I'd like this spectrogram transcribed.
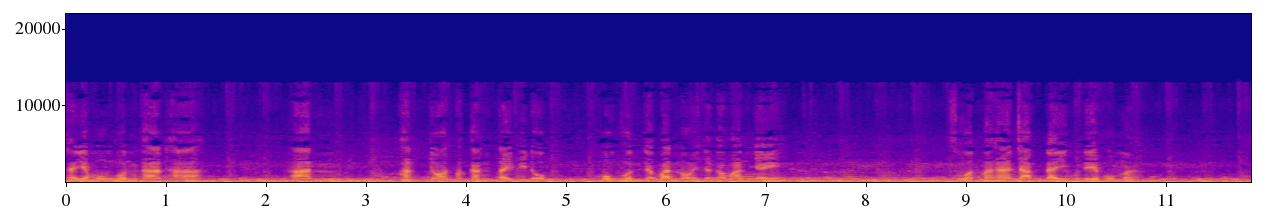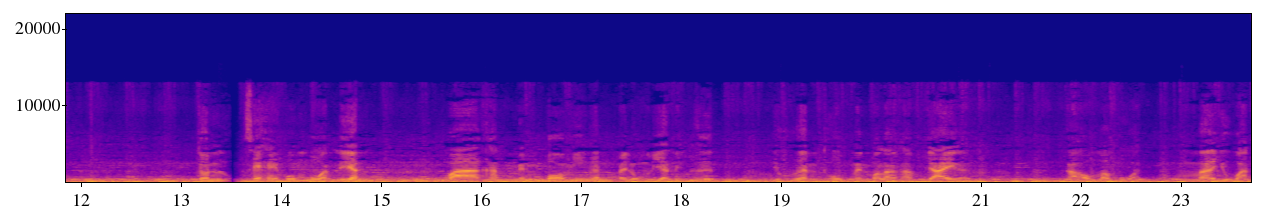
ชัยมงคลคาถาอ่านพัดยอดพระกันไตรปิฎกมงคลจากบ้านหน่อยจากบ้านใหญ่สวดมหาจักรได้คนนี้ผมอะ จนเสียให้ผมบวชเรียน ว่าขันเป็นบอมีเงินไปโรงเรียนหนึ่งคือยุเพื่อนถูกเป็นบลาครับย้ายกันก็เอามาบวชมาอยู่วัด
